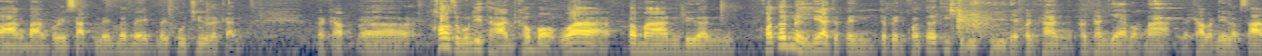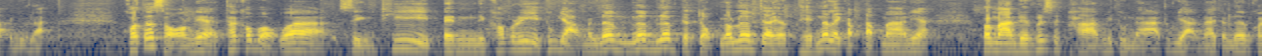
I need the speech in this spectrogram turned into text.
บางบางบริษัทไม่ไม่ไม่ไม่พูดชื่อแล้วกันนะครับข้อสมมุติฐานเขาบอกว่าประมาณเดือน ควอเตอร์หนึ่งเนี่ยจะเป็นจะเป็นควอเตอร์ที่ GDP เนี่ยค่อนข้างค่อนข้างแย่มากๆนะครับอันนี้เราทราบกันอยู่แล้วควอเตอร์สองเนี่ยถ้าเขาบอกว่าสิ่งที่เป็น Recovery ทุกอย่างมันเริ่มเริ่มเริ่มจะจบ แล้วเริ่มจะเห็นอะไรกลับกลับมาเนี่ยประมาณเดือนพฤษภามิถุนาทุกอย่างน่าจะเริ่มค่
